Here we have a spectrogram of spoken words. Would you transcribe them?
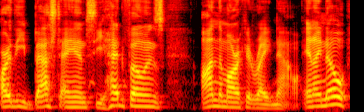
are the best ANC headphones on the market right now. And I know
